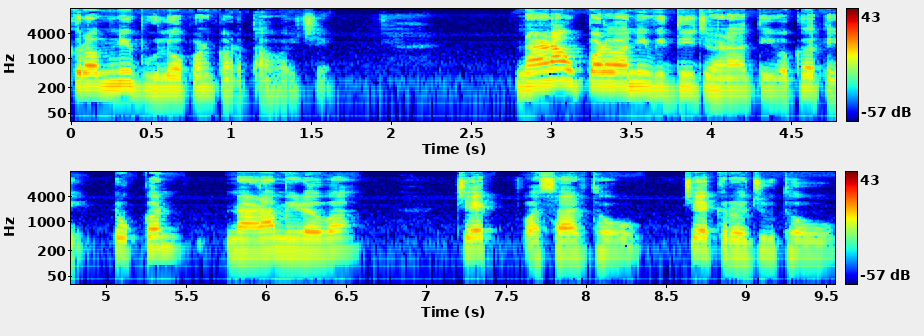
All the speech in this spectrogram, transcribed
ક્રમની ભૂલો પણ કરતા હોય છે. નાણાં ઉપાડવાની વિધિ જણાતી વખતે ટોકન નાણાં મેળવવા, ચેક પસાર થવો, ચેક રજૂ થવો,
